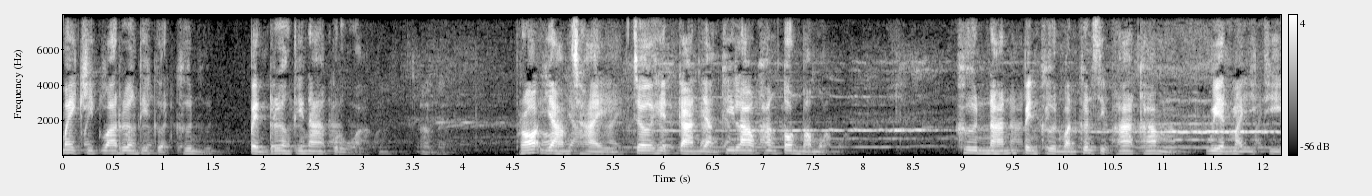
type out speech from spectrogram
ไม่คิดว่าเรื่องที่เกิดขึ้น เป็นเรื่องที่น่ากลัว เพราะยามชัยเจอเหตุการณ์อย่างที่เล่าข้างต้นมาหมด คืนนั้นเป็นคืนวันขึ้นสิบห้าค่ำเวียนมาอีกที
